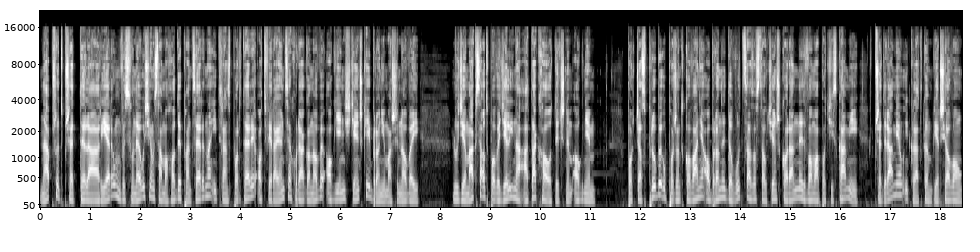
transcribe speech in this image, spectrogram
Naprzód przed tylarierą wysunęły się samochody pancerne i transportery otwierające huraganowy ogień z ciężkiej broni maszynowej. Ludzie Maxa odpowiedzieli na atak chaotycznym ogniem. Podczas próby uporządkowania obrony dowódca został ciężko ranny dwoma pociskami w przedramię i klatkę piersiową.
